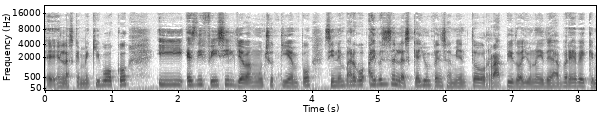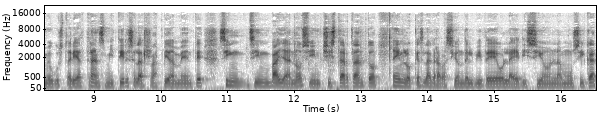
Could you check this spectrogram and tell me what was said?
en las que me equivoco y es difícil, lleva mucho tiempo, sin embargo hay veces en las que hay un pensamiento rápido, hay una idea breve que me gustaría transmitírselas rápidamente sin, sin vaya, ¿no? Sin chistar tanto en lo que es la grabación del video, la edición, la música.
